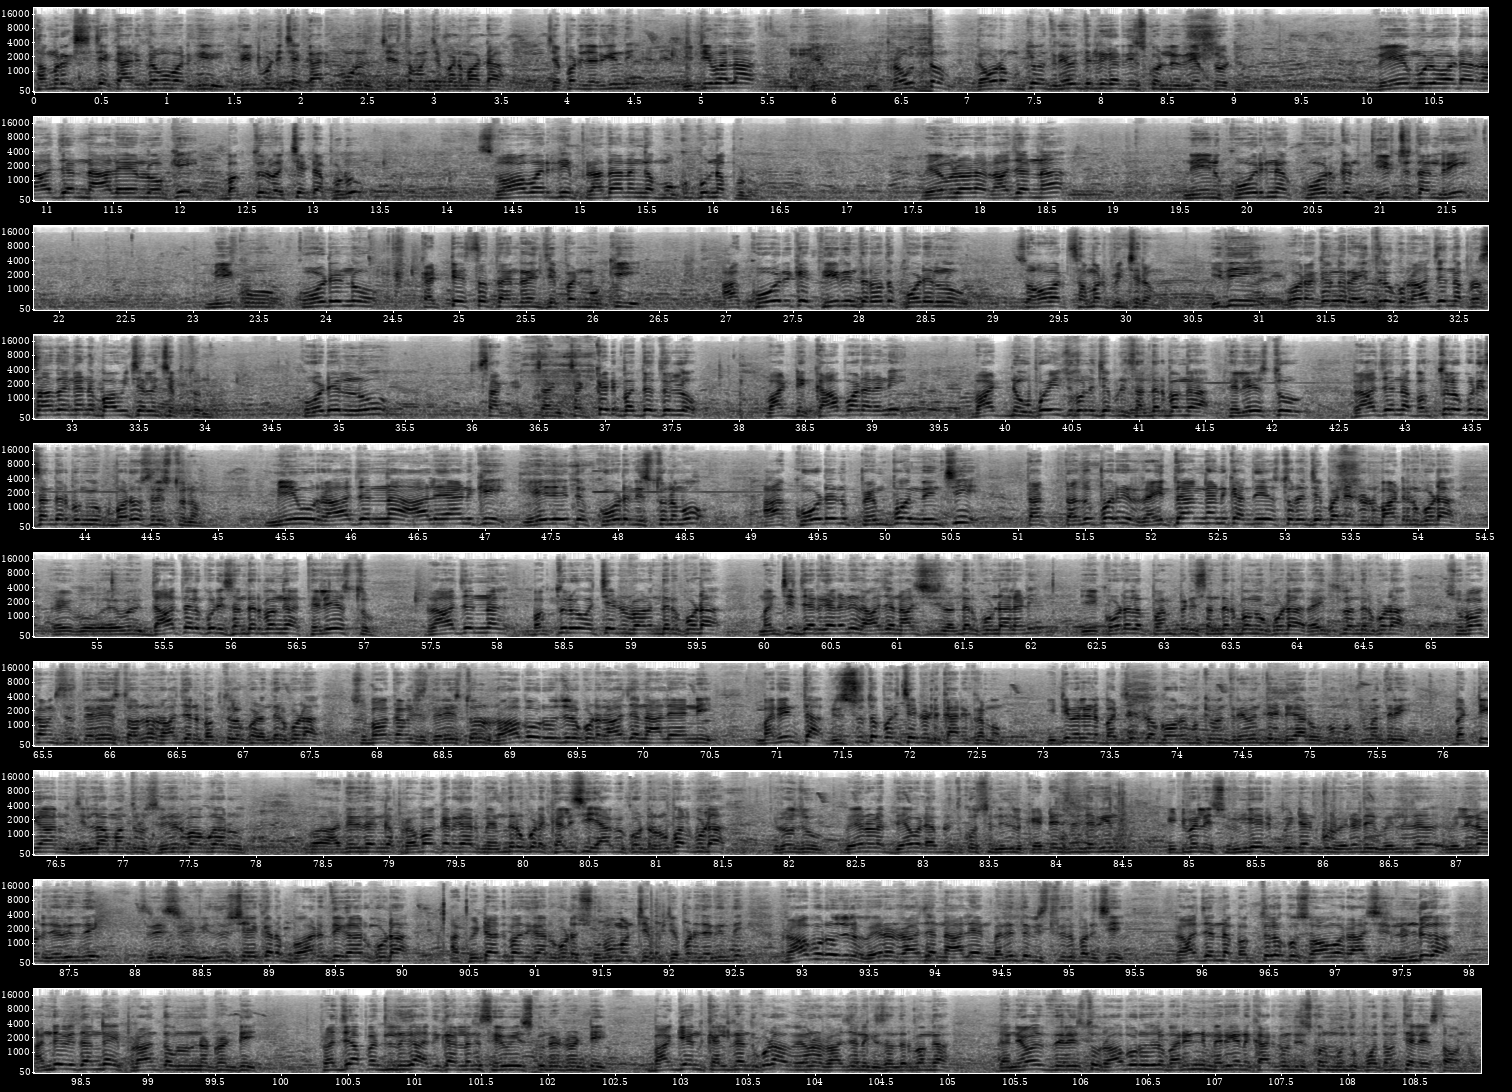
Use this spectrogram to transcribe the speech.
సంరక్షించే కార్యక్రమం వాటికి ట్రీట్మెంట్ ఇచ్చే కార్యక్రమం చేస్తామని చెప్పిన మాట చెప్పడం జరిగింది. ఇటీవల ప్రభుత్వం గౌరవ ముఖ్యమంత్రి రేవంత్ రెడ్డి గారు తీసుకున్న నిర్ణయంతో వేములవాడ రాజన్న ఆలయంలోకి భక్తులు వచ్చేటప్పుడు స్వావారిని ప్రధానంగా మొక్కుకున్నప్పుడు వేములవాడ రాజన్న నేను కోరిన కోరికను తీర్చు తండ్రి మీకు కోడెను కట్టేస్తా తండ్రి అని చెప్పని మొక్కి ఆ కోరిక తీరిన తర్వాత కోడెలను స్వామివారికి సమర్పించడం. ఇది ఓ రకంగా రైతులకు రాజన్న ప్రసాదంగానే భావించాలని చెప్తున్నాం. కోడెలను చక్కటి పద్ధతుల్లో వాటిని కాపాడాలని వాటిని ఉపయోగించుకోవాలని చెప్పిన సందర్భంగా తెలియస్తూ రాజన్న భక్తులకు కూడా ఈ సందర్భంగా మీకు భరోసా ఇస్తున్నాం. మేము రాజన్న ఆలయానికి ఏదైతే కోడని ఇస్తున్నామో ఆ కోడను పెంపొందించి తదుపరి రైతాంగానికి అందజేస్తున్నారని చెప్పనేటువంటి మాటను కూడా దాతలు కూడా ఈ సందర్భంగా తెలియజేస్తూ రాజన్న భక్తులు వచ్చేటువంటి వారందరూ కూడా మంచి జరగాలని రాజన్న ఆశీస్సులు అందరికీ ఉండాలని ఈ కోడల పంపిణీ సందర్భంగా కూడా రైతులందరూ కూడా శుభాకాంక్షలు తెలియజేస్తాను రాజన్న భక్తులు కూడా అందరూ కూడా శుభాకాంక్షలు తెలియజేస్తున్నాను రాబో రోజుల్లో కూడా రాజన్న ఆలయాన్ని మరింత విస్తృతపరిచేటువంటి కార్యక్రమం. ఇటీవలైన బడ్జెట్లో గౌరవ ముఖ్యమంత్రి రేవంత్ రెడ్డి గారు ఉప ముఖ్యమంత్రి బట్టి గారు జిల్లా మంత్రులు శ్రీధర్ బాబు గారు అదేవిధంగా ప్రభాకర్ గారు మీ అందరూ కూడా కలిసి యాభై కోట్ల రూపాయలు కూడా ఈరోజు వేరే దేవాలయ అభివృద్ధి కోసం నిధులు కేటాయించడం జరిగింది. ఇటీవల శృంగేరి పీఠానికి కూడా వెళ్ళి వెళ్ళి వెళ్ళి రావడం జరిగింది. శ్రీ శ్రీ విధుశేఖర భారతి గారు కూడా ఆ పీఠాధిపతి గారు కూడా శుభమని చెప్పి చెప్పడం జరిగింది. రాబో రోజుల్లో వేరే రాజన్న ఆలయాన్ని మరింత విస్తృతపరిచి రాజన్న భక్తులకు స్వామివారి రాశి నిండుగా అందే విధంగా ఈ ప్రాంతంలో ఉన్నటువంటి ప్రజాప్రతినిధులుగా అధికారులుగా సేవ చేసుకునేటువంటి భాగ్యాన్ని కలిగినందుకు కూడా వేమన రాజానికి సందర్భంగా ధన్యవాదాలు తెలియస్తూ రాబో రోజుల్లో మరిన్ని మెరుగైన కార్యక్రమం తీసుకొని ముందుకు పోతామని తెలియస్తా ఉన్నాం.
